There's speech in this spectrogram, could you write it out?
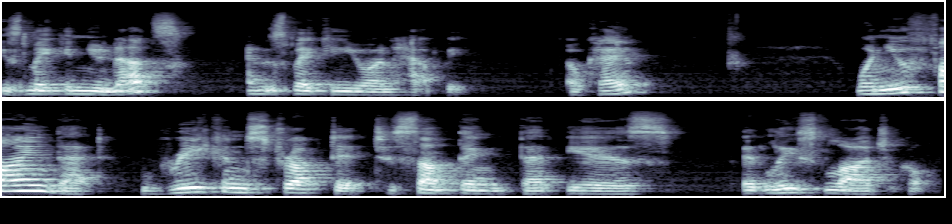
is making you nuts and it's making you unhappy. Okay? When you find that, reconstruct it to something that is at least logical.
